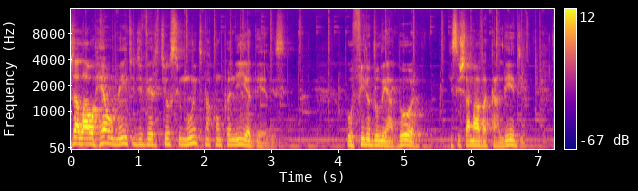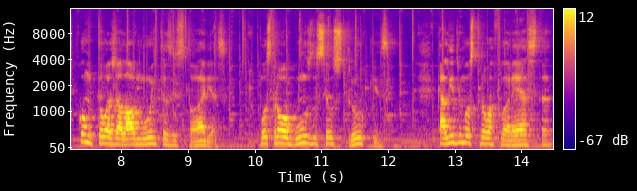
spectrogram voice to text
Jalal realmente divertiu-se muito na companhia deles. O filho do lenhador, que se chamava Khalid, contou a Jalal muitas histórias, mostrou alguns dos seus truques. Khalid mostrou a floresta,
